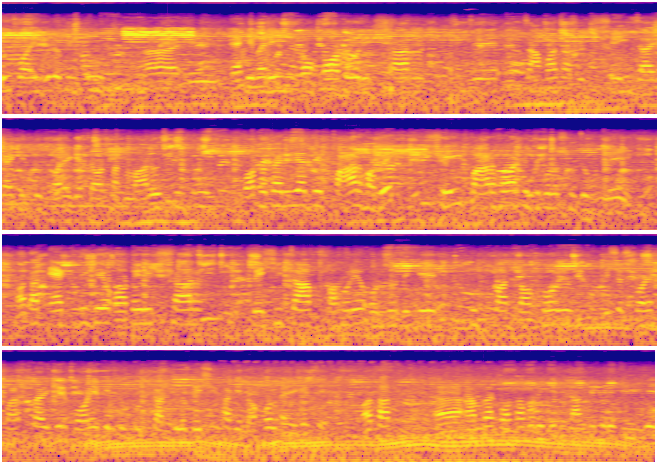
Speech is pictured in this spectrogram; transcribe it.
এই পয়েন্টগুলো কিন্তু একেবারেই অটো রিক্সার যে চাপাচাপি সেই জায়গায় কিন্তু ভরে গেছে। অর্থাৎ মানুষ কিন্তু পথচারীরা যে পার হবে, সেই পার হওয়ার কিন্তু কোনো সুযোগ নেই। অর্থাৎ একদিকে অটো রিক্সার বেশি চাপ শহরে, অন্যদিকে ফুটপাত দখল, বিশেষ করে পাঁচ তারিখের পরে কিন্তু ফুটপাতগুলো বেশিরভাগই দখল হয়ে গেছে। অর্থাৎ আমরা কথা বলে যেটি জানতে পেরেছি যে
